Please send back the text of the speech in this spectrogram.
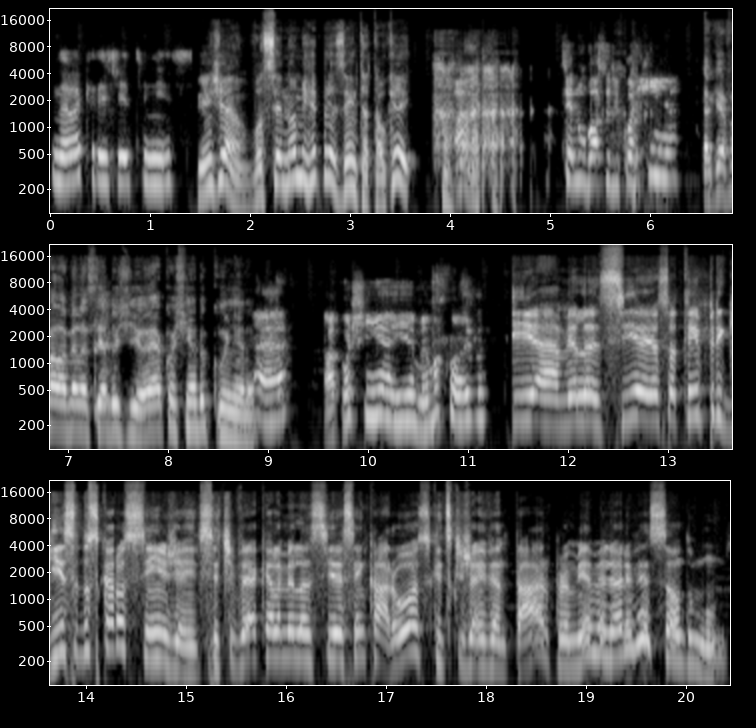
Não acredito nisso. Jean, você não me representa, tá ok? Ah, mas você não gosta de coxinha? eu queria falar a melancia do Jean é a coxinha do Cunha, né? É, a coxinha aí, a mesma coisa. E a melancia, eu só tenho preguiça dos carocinhos, gente. Se tiver aquela melancia sem caroço, que diz que já inventaram, pra mim é a melhor invenção do mundo.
